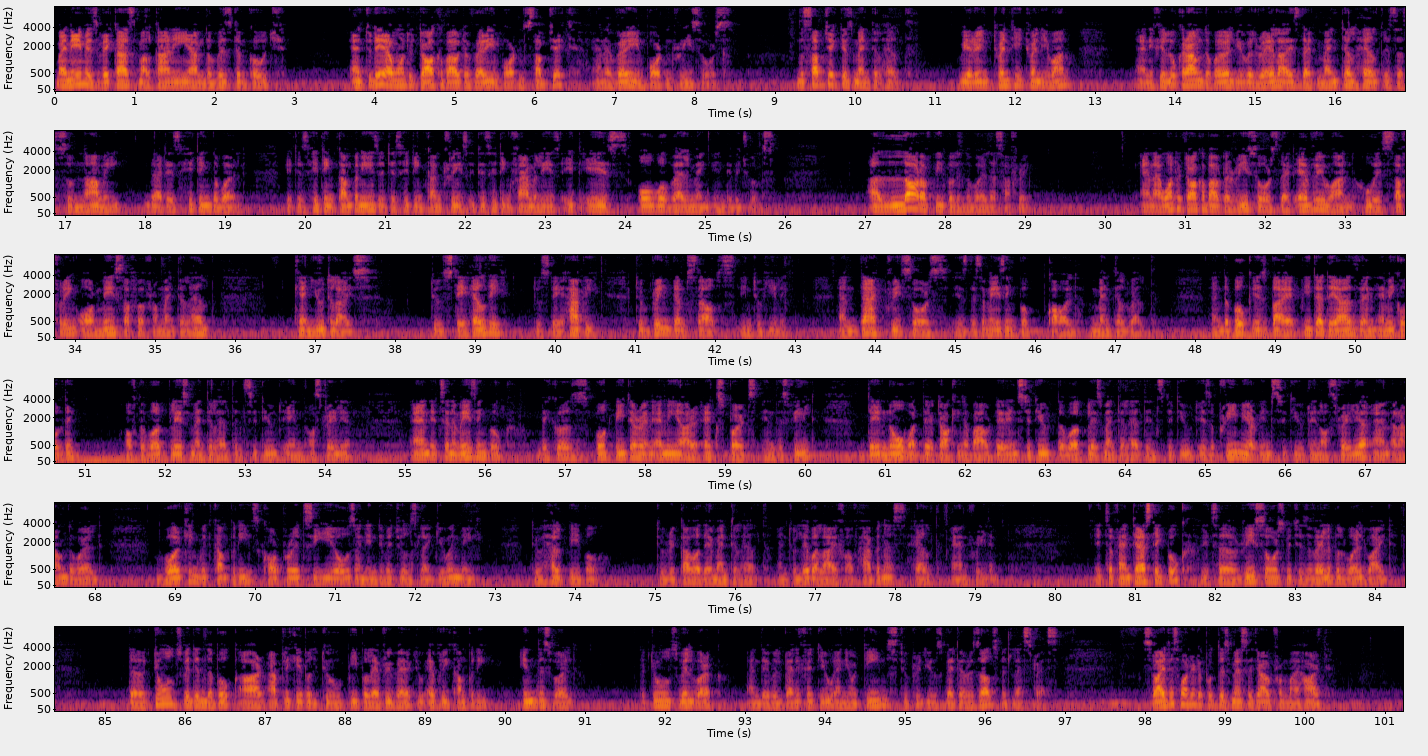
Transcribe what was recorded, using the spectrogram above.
My name is Vikas Malkani. I'm the Wisdom Coach. And today I want to talk about a very important subject and a very important resource. The subject is mental health. We are in 2021, and if you look around the world, you will realize that mental health is a tsunami that is hitting the world. It is hitting companies, it is hitting countries, it is hitting families, it is overwhelming individuals. A lot of people in the world are suffering. And I want to talk about a resource that everyone who is suffering or may suffer from mental health can utilize to stay healthy, to stay happy, to bring themselves into healing. And that resource is this amazing book called Mental Wealth. And the book is by Peter Diaz and Emmy Golding of the Workplace Mental Health Institute in Australia. And it's an amazing book because both Peter and Emmy are experts in this field they know what they're talking about. Their institute, the Workplace Mental Health Institute, is a premier institute in Australia and around the world, working with companies, corporate CEOs, and individuals like you and me to help people to recover their mental health and to live a life of happiness, health, and freedom. It's a fantastic book. It's a resource which is available worldwide. The tools within the book are applicable to people everywhere, to every company, in this world, the tools will work and they will benefit you and your teams to produce better results with less stress. So I just wanted to put this message out from my heart,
